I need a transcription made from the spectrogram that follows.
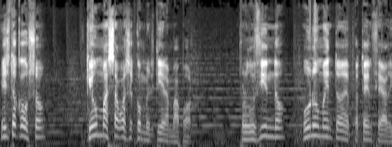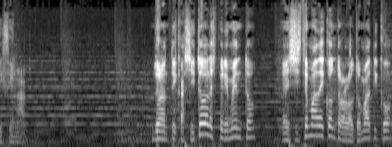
Esto causó que aún más agua se convirtiera en vapor, produciendo un aumento de potencia adicional. Durante casi todo el experimento, el sistema de control automático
